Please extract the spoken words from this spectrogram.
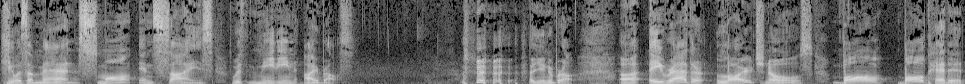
he was a man small in size with meeting eyebrows. a unibrow. Uh, a rather large nose, bald, bald headed,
